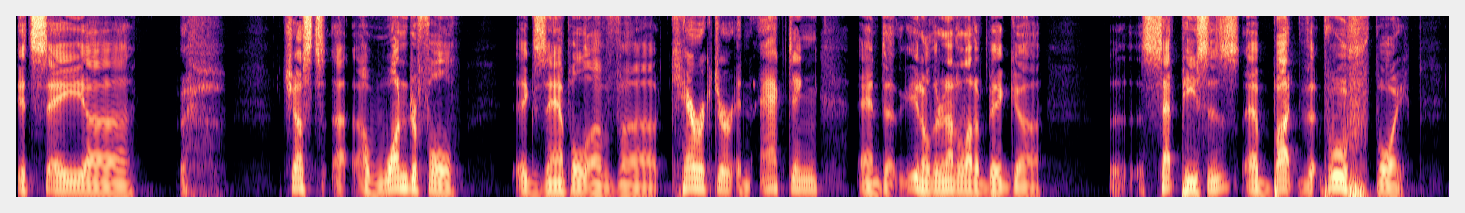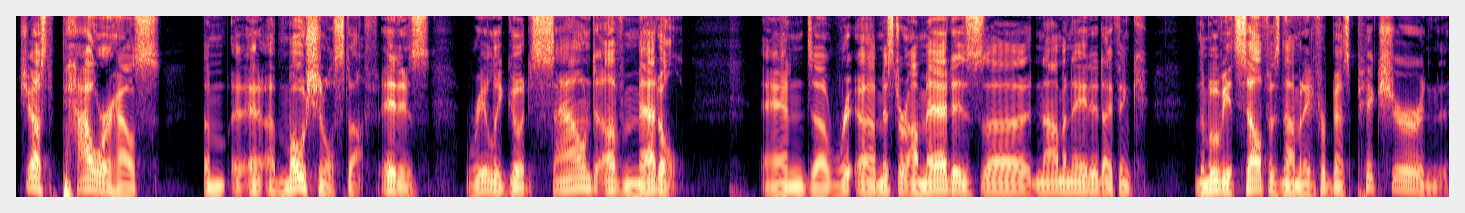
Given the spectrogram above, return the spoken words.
it's a uh, just a, a, wonderful example of uh, character and acting, and uh, you know there are not a lot of big uh, set pieces, uh, but the, oof, boy, just powerhouse um, emotional stuff. It is really good. Sound of Metal, and uh, Mr. Ahmed is nominated. I think the movie itself is nominated for Best Picture and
